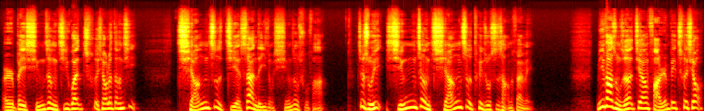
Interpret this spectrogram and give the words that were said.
而被行政机关撤销了登记，强制解散的一种行政处罚，这属于行政强制退出市场的范围。民法总则将法人被撤销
